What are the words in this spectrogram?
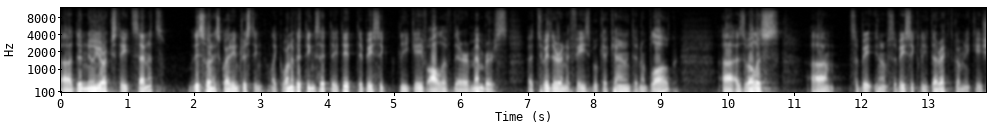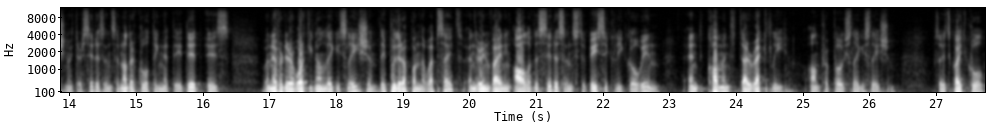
uh, the New York State Senate. This one is quite interesting. Like one of the things that they did, they basically gave all of their members a Twitter and a Facebook account and a blog, uh, as well as um, so, you know, so basically direct communication with their citizens. Another cool thing that they did is whenever they're working on legislation, they put it up on the website and they're inviting all of the citizens to basically go in and comment directly on proposed legislation. So it's quite cool.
